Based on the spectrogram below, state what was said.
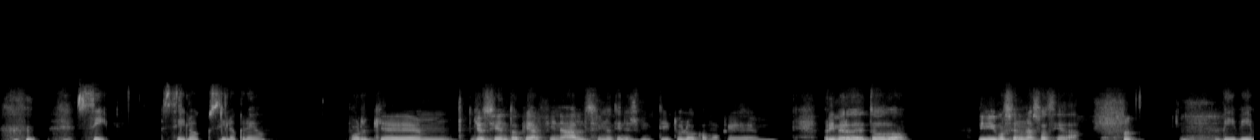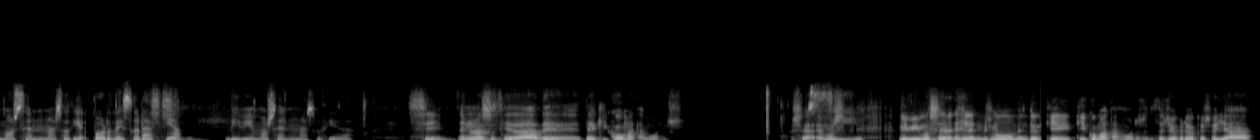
Sí, sí lo, sí lo creo. Porque mm, yo siento que al final, si no tienes un título, como que, mm, primero de todo, vivimos en una sociedad. Vivimos en una sociedad, por desgracia, Sí, vivimos en una sociedad. Sí, en una sociedad de, de Kiko Matamoros. O sea, hemos, Sí, vivimos en, en el mismo momento en que Kiko Matamoros. Entonces yo creo que eso ya,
